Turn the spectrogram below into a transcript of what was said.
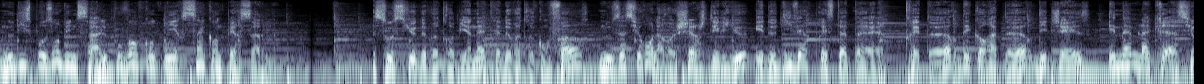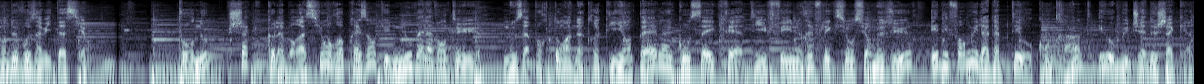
nous disposons d'une salle pouvant contenir 50 personnes. Soucieux de votre bien-être et de votre confort, nous assurons la recherche des lieux et de divers prestataires, traiteurs, décorateurs, DJs et même la création de vos invitations. Pour nous, chaque collaboration représente une nouvelle aventure. Nous apportons à notre clientèle un conseil créatif et une réflexion sur mesure et des formules adaptées aux contraintes et au budget de chacun.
